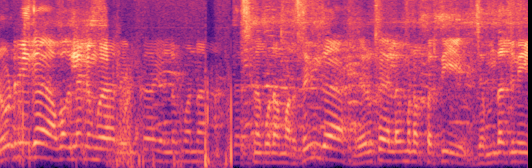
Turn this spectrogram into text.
ನೋಡ್ರಿ, ಈಗ ಅವಾಗಲೇ ನಿಮ್ಗೆ ರೇಣುಕಾ ಯಲ್ಲಮ್ಮನ ದರ್ಶನ ಕೂಡ ಮಾಡ್ತೀವಿ. ಈಗ ರೇಣುಕಾ ಯಲ್ಲಮ್ಮನ ಪತಿ ಜಮದಗ್ನಿ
